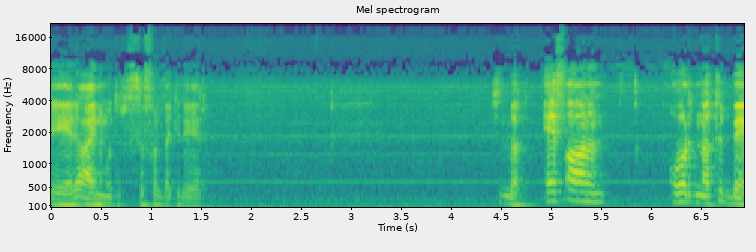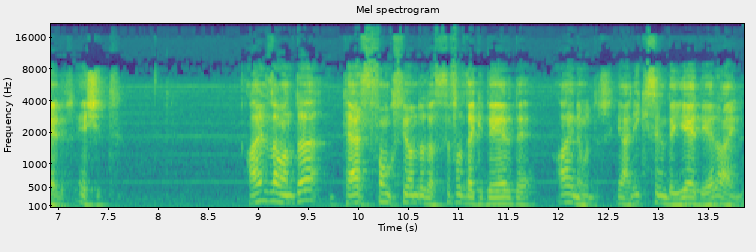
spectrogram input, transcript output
değeri aynı mıdır? Sıfırdaki değeri. Şimdi bak f a'nın ordinatı b'dir. Eşit. Aynı zamanda ters fonksiyonda da sıfırdaki değeri de aynı mıdır? Yani ikisinin de y değeri aynı.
